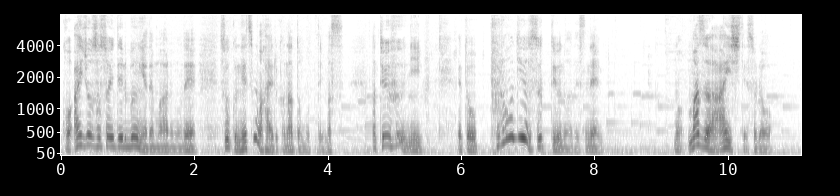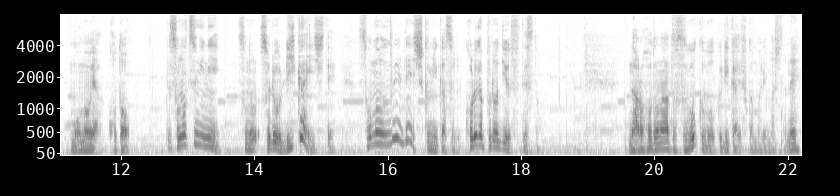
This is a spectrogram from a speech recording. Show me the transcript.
こう愛情を注いでいる分野でもあるのですごく熱も入るかなと思っています。まあ、というふうに、えっと、プロデュースっていうのはですねもうまずは愛してそれを物やことでその次にそのそれを理解してその上で仕組み化する。これがプロデュースですと。なるほどなとすごく僕理解深まりましたね。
